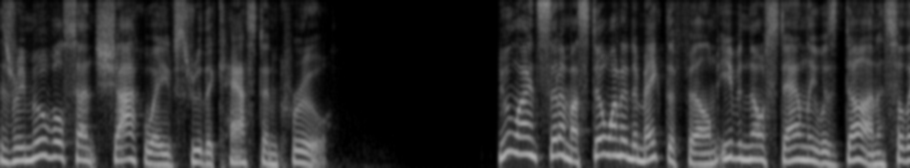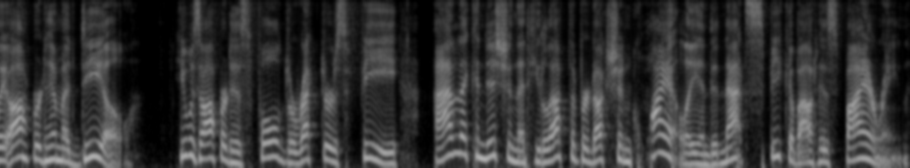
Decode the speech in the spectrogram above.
His removal sent shockwaves through the cast and crew. New Line Cinema still wanted to make the film even though Stanley was done, so they offered him a deal. He was offered his full director's fee on the condition that he left the production quietly and did not speak about his firing.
